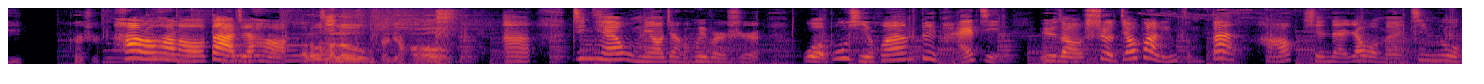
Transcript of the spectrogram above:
一，开始。Hello Hello，大家好。Hello Hello，大家好。嗯，今天我们要讲的绘本是《我不喜欢被排挤，遇到社交霸凌怎么办》。好，现在让我们进入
